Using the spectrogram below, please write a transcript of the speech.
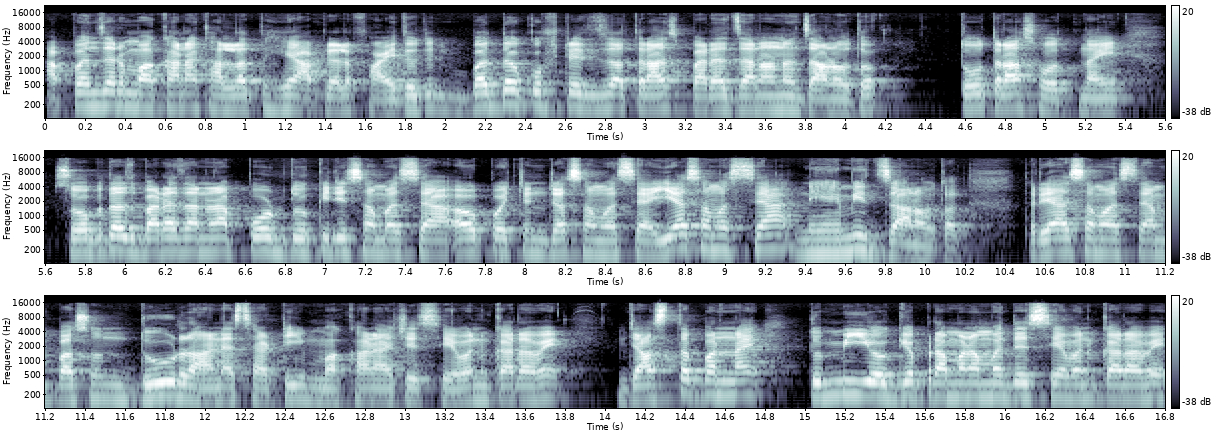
आपण जर मखाना खाल्ला तर हे आपल्याला फायदे होतील. बद्धकोष्ठतेचा त्रास बऱ्याच जणांना जाणवतो. तो त्रास होत नाही. सोबतच बऱ्याच जणांना पोटदुखीची समस्या अपचनच्या समस्या या समस्या नेहमीच जाणवतात. तर या समस्यांपासून दूर राहण्यासाठी मखाण्याचे सेवन करावे. जास्त पण नाही तुम्ही योग्य प्रमाणामध्ये सेवन करावे.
